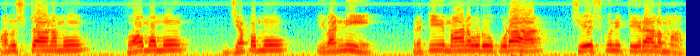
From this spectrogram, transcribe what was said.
అనుష్ఠానము హోమము జపము ఇవన్నీ ప్రతి మానవుడు కూడా చేసుకుని తీరాలమ్మా.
